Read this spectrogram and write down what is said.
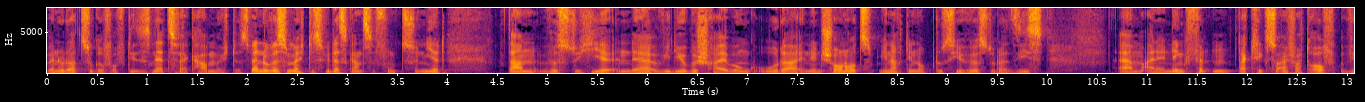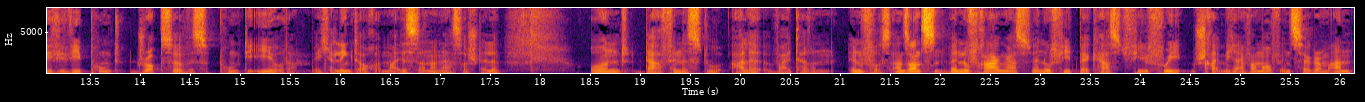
wenn du da Zugriff auf dieses Netzwerk haben möchtest. Wenn du wissen möchtest, wie das Ganze funktioniert, dann wirst du hier in der Videobeschreibung oder in den Shownotes, je nachdem, ob du es hier hörst oder siehst, ähm, einen Link finden. Da klickst du einfach drauf www.dropservice.de oder welcher Link da auch immer ist dann an erster Stelle. Und da findest du alle weiteren Infos. Ansonsten, wenn du Fragen hast, wenn du Feedback hast, feel free, schreib mich einfach mal auf Instagram an.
